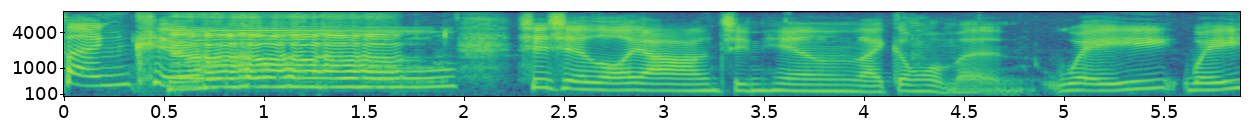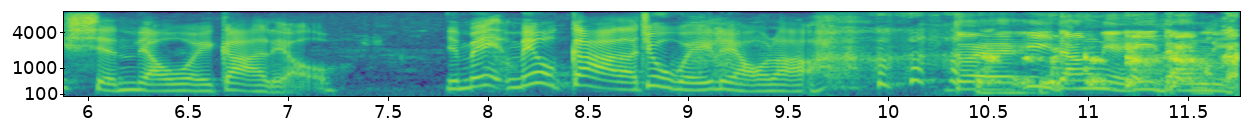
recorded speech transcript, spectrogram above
Thank you，谢谢罗阳今天来跟我们为为闲聊、为尬聊，也没没有尬了，就围聊了。对，忆当年，忆当年。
